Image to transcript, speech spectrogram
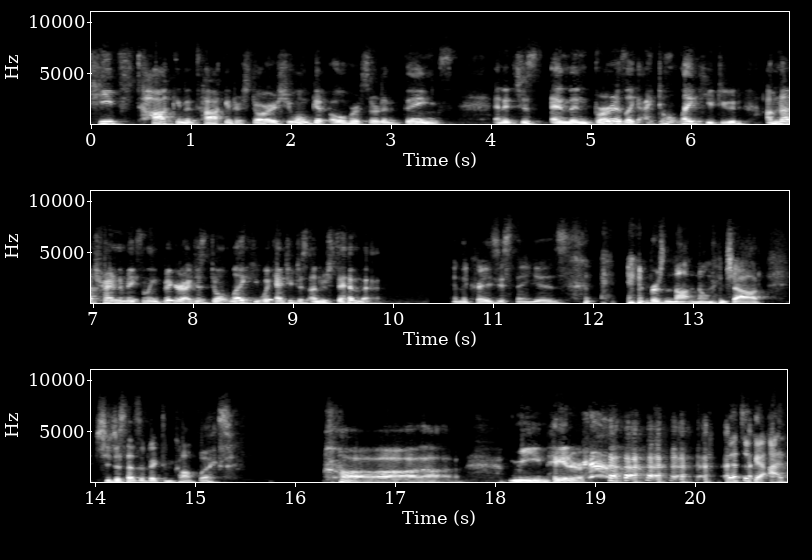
keeps talking and talking her story. She won't get over certain things. And it's just, and then Berna's like, I don't like you, dude. I'm not trying to make something bigger. I just don't like you. Why can't you just understand that? And the craziest thing is, Amber's not an only child. She just has a victim complex. Oh, oh, oh mean hater. That's okay. I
